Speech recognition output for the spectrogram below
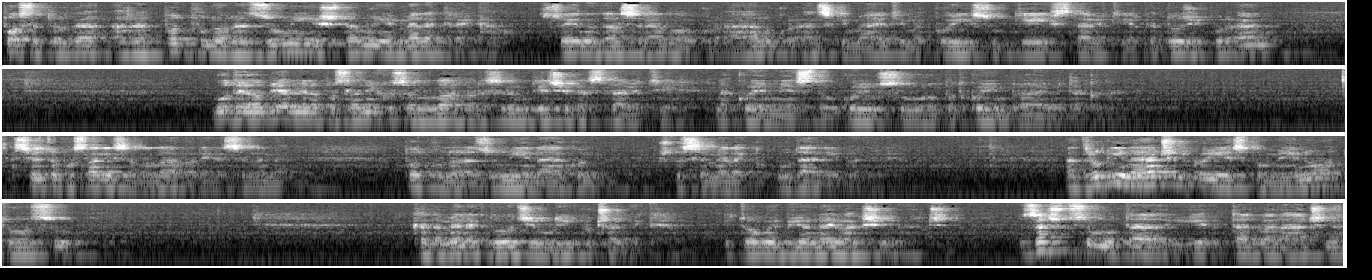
posle toga potpuno razumije šta mu je melek rekao. Svejedno da li se radilo o Kur'anu, kuranskim ajetima, koji su gdje ih staviti, jer kad dođe Kur'an, bude objavljeno poslaniku sallallahu alejhi ve sellem gdje će ga staviti, na koje mjesto, u koju suru, pod kojim brojem i tako dalje. Sve to poslanik sallallahu alejhi ve sallam potpuno razumije nakon što se melek udalji od njega. A drugi način koji je spomenuo, to su kada melek dođe u liku čovjeka. I to mu je bio najlakši način. Zašto su mu ta, ta dva načina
